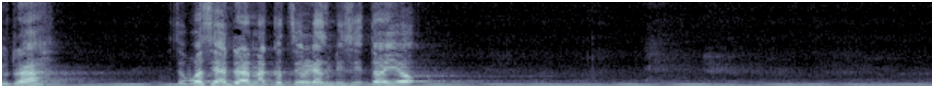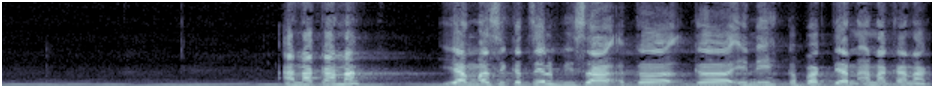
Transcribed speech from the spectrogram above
Sudah? Itu masih ada anak kecil yang di situ, yuk. Anak-anak yang masih kecil bisa ke ke ini kebaktian anak-anak.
